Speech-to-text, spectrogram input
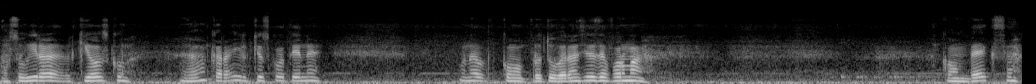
a subir al kiosco? Ah, caray, el kiosco tiene una como protuberancias de forma convexa.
